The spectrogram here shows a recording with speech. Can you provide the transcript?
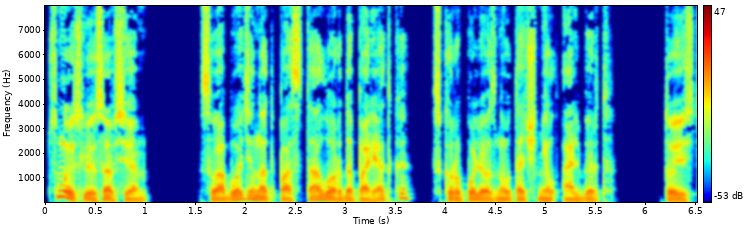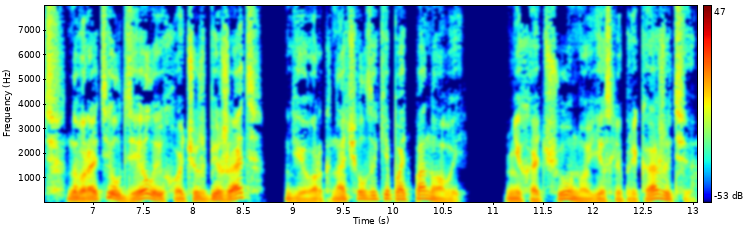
В смысле совсем?» «Свободен от поста лорда порядка?» — скрупулезно уточнил Альберт. «То есть наворотил дело и хочешь бежать?» Георг начал закипать по новой. «Не хочу, но если прикажете...»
